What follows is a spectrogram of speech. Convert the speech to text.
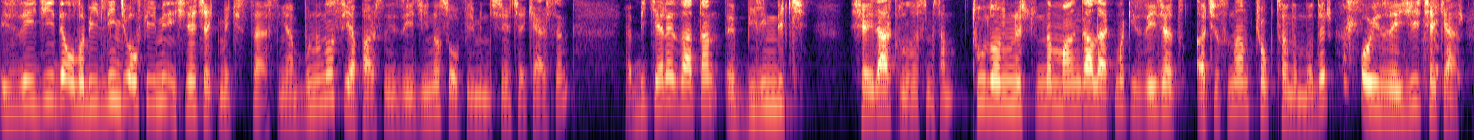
izleyiciyi de olabildiğince o filmin içine çekmek istersin. Yani bunu nasıl yaparsın izleyiciyi nasıl o filmin içine çekersin? Bir kere zaten e, bilindik şeyler kullanırsın. Mesela tuğlanın üstünde mangal yakmak izleyici açısından çok tanımlıdır. O izleyiciyi çeker.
